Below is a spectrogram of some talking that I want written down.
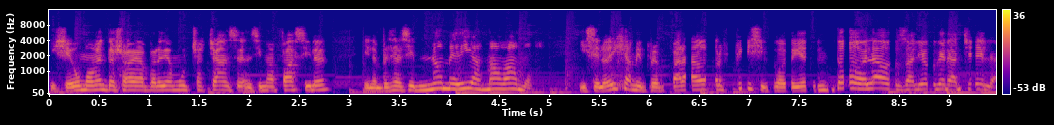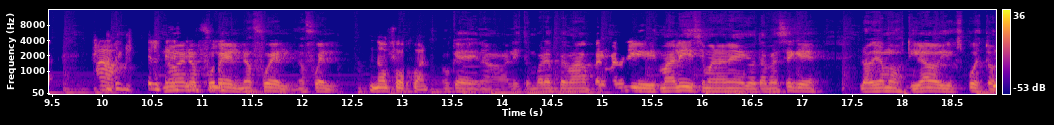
Y llegó un momento, yo había perdido muchas chances, encima fáciles, y le empecé a decir, no me digas más, vamos. Y se lo dije a mi preparador físico, y en todos lados salió que era Chela. Ah, No, no fue él, no fue él, no fue él. No fue Juan. Ok, no, listo. mal- mal- mal- Malísima la anécdota. Pensé que lo habíamos hostigado y expuesto.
